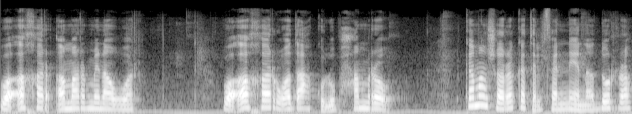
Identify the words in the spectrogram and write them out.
وآخر قمر منور. وآخر وضع قلوب حمراء. كما شاركت الفنانة درة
